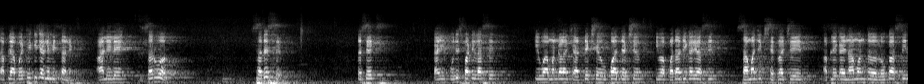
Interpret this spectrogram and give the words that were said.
आपल्या बैठकीच्या निमित्ताने आलेले सर्व सदस्य तसेच काही पोलीस पाटील असतील किंवा मंडळाचे अध्यक्ष उपाध्यक्ष किंवा पदाधिकारी असतील सामाजिक क्षेत्राचे आपले काही नामवंत लोक असतील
